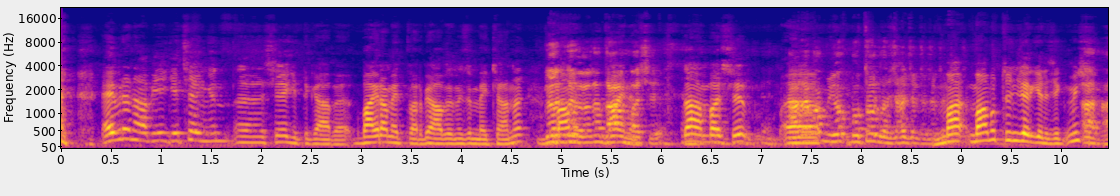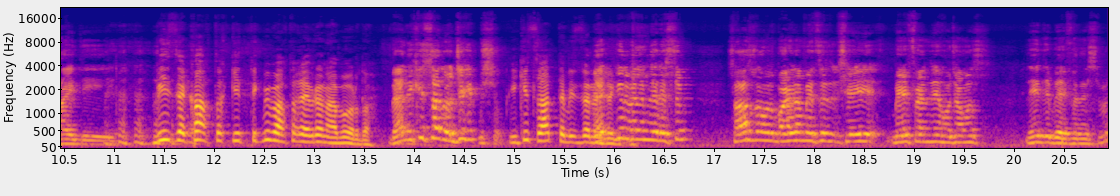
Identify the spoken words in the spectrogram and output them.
Evren abiyi geçen gün e, şeye gittik abi. Bayram et var bir abimizin mekanı. Göz Mahmut- önünde dağın başı. Dağın başı. e, Arabam yok, motorla. Ma- Mahmut Tuncer gelecekmiş. Ha, haydi. Biz de kalktık gittik bir baktık Evren abi orada. Ben iki saat önce gitmişim. İki saat de bizden önce Bekliyorum gitmiş. elimde resim. Sağ sonra Bayram Metin şeyi beyefendi hocamız neydi beyefendi ismi?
